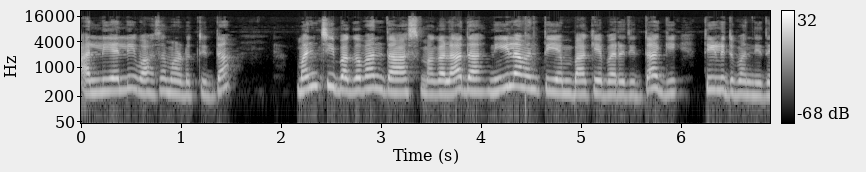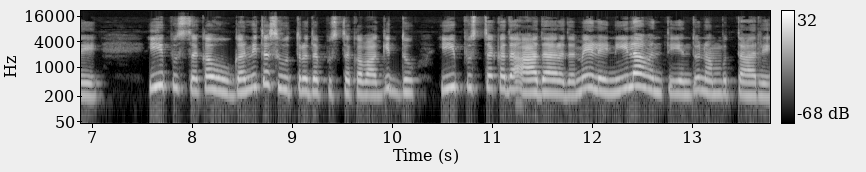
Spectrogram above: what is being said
ಅಲ್ಲಿಯಲ್ಲಿ ವಾಸ ಮಾಡುತ್ತಿದ್ದ ಮಂಚಿ ಭಗವಾನ್ ದಾಸ್ ಮಗಳಾದ ನೀಲವಂತಿ ಎಂಬಾಕೆ ಬರೆದಿದ್ದಾಗಿ ತಿಳಿದು ಬಂದಿದೆ. ಈ ಪುಸ್ತಕವು ಗಣಿತ ಸೂತ್ರದ ಪುಸ್ತಕವಾಗಿದ್ದು, ಈ ಪುಸ್ತಕದ ಆಧಾರದ ಮೇಲೆ ನೀಲಾವಂತಿ ಎಂದು ನಂಬುತ್ತಾರೆ.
